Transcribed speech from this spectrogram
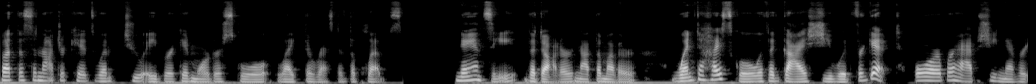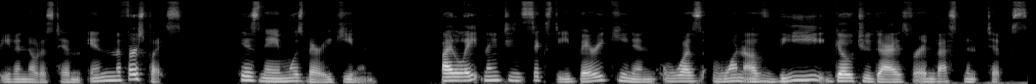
but the Sinatra kids went to a brick and mortar school like the rest of the plebs. Nancy, the daughter, not the mother, went to high school with a guy she would forget, or perhaps she never even noticed him in the first place. His name was Barry Keenan. By late 1960, Barry Keenan was one of the go to guys for investment tips,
